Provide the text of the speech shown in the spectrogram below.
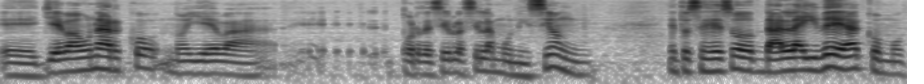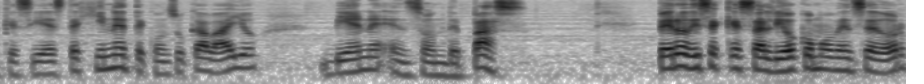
eh, lleva un arco, no lleva por decirlo así, la munición. Entonces eso da la idea como que si este jinete con su caballo viene en son de paz. Pero dice que salió como vencedor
